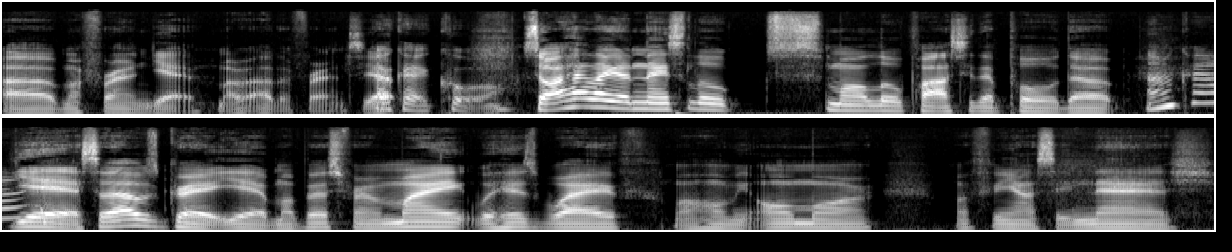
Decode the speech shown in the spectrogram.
uh my friend, yeah, my other friends. Yeah. okay cool So I had like a nice little small little posse that pulled up. okay Yeah, so that was great. Yeah, my best friend Mike with his wife, my homie Omar, my fiance Nash,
